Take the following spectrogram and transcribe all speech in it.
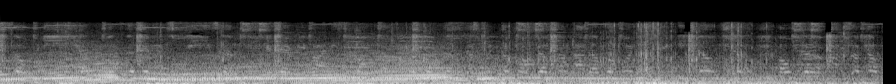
I Suck up.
